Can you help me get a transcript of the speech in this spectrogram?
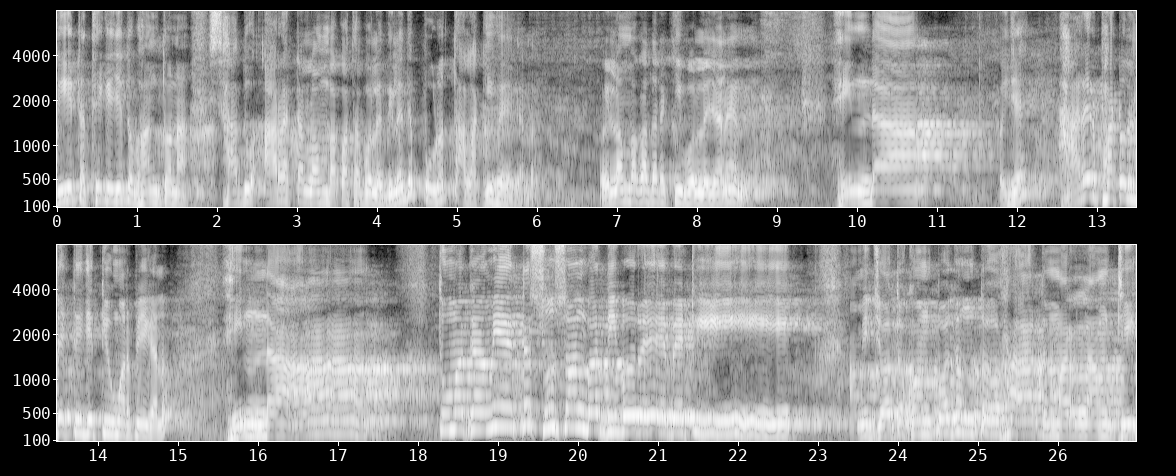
বিয়েটা থেকে যেত ভাঙতো না। সাধু আরও একটা লম্বা কথা বলে দিলে যে পুরো তালাকি হয়ে গেল। ওই লম্বা কথাটা কি বললে জানেন? হিন্দা, ওই যে হাড়ের ফাটল দেখতে যে টিউমার পেয়ে গেল। হিন্দা তোমাকে আমি একটা সুসংবাদ দিব রে বেটি। আমি যতক্ষণ পর্যন্ত হাত মারলাম, ঠিক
